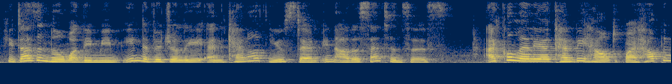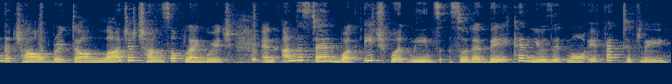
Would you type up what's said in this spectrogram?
he doesn't know what they mean individually and cannot use them in other sentences. Echolalia can be helped by helping the child break down larger chunks of language and understand what each word means so that they can use it more effectively.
